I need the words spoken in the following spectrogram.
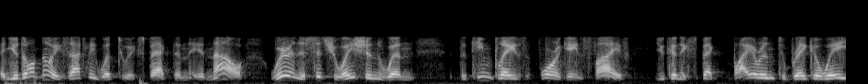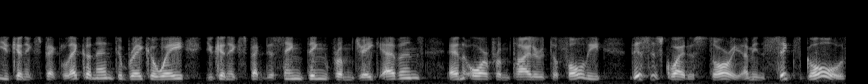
and you don't know exactly what to expect. And, and now we're in a situation when the team plays four against five. You can expect Byron to break away. You can expect Lehkonen to break away. You can expect the same thing from Jake Evans and or from Tyler Toffoli. This is quite a story. I mean, six goals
